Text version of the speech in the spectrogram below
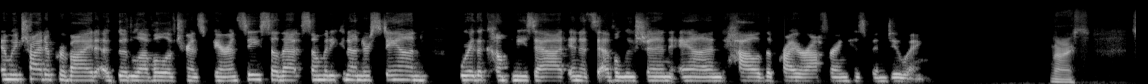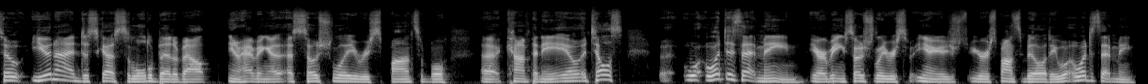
And we try to provide a good level of transparency so that somebody can understand where the company's at in its evolution and how the prior offering has been doing. Nice. So you and I discussed a little bit about you know having a, a socially responsible uh, company. You know, tell us uh, what, what does that mean? Or being socially, res- you know, your, your responsibility. What, what does that mean?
